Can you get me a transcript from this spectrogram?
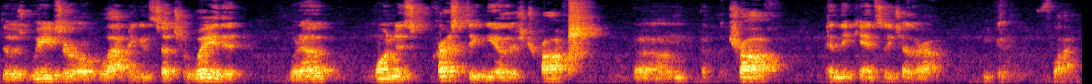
those waves are overlapping in such a way that when one is cresting, the other's trough um, at the trough, and they cancel each other out. You get flat.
